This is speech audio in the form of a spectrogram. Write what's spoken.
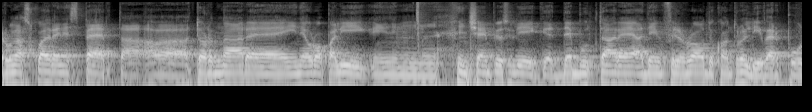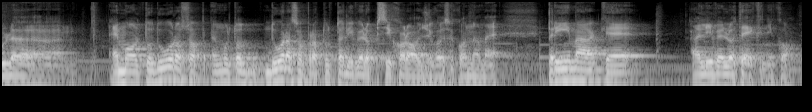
per una squadra inesperta uh, tornare in Europa League, in, in, Champions League, debuttare ad Enfield Road contro il Liverpool uh, è molto duro, è molto dura soprattutto a livello psicologico secondo me, prima che a livello tecnico.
